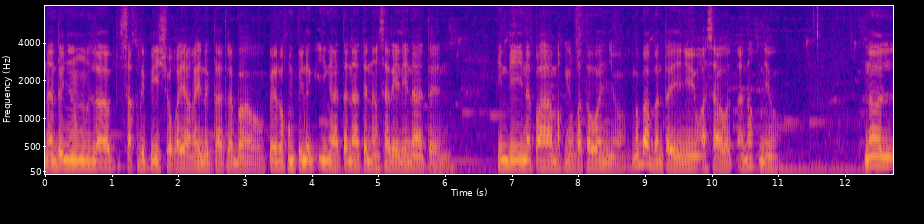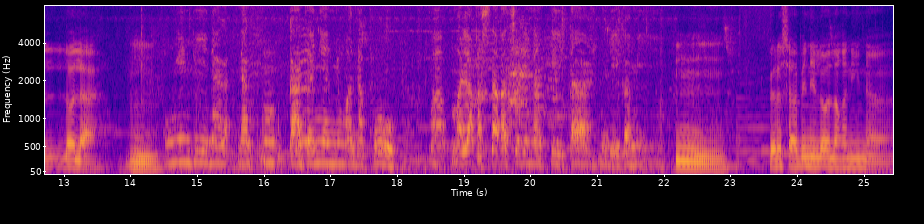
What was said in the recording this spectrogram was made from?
nandun yung love, sakripisyo, kaya kayo nagtatrabaho. Pero kung pinag-ingatan natin ng sarili natin, hindi napahamak yung katawan nyo, mababantayan nyo yung asawa at anak nyo. No, Lola? Mm. Kung hindi na, nagkaganyan yung anak ko, ma- malakas na kasi rin ang kita, hindi kami... Hmm. Pero sabi ni Lola kanina,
